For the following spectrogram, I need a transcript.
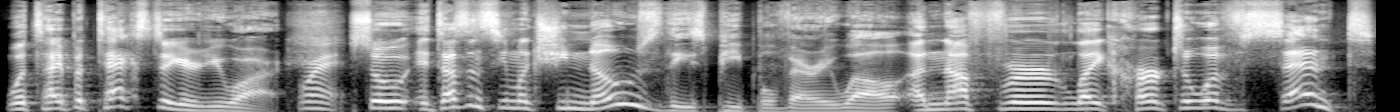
what type of texter you are. Right. So it doesn't seem like she knows these people very well enough for like her to have sent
